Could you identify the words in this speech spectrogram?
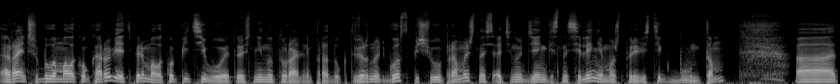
раньше было молоко коровье, а теперь молоко питьевое, то есть не натуральный продукт. Вернуть ГОСТ пищевую промышленность, а тянуть деньги с населения может привести к бунтам. А,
